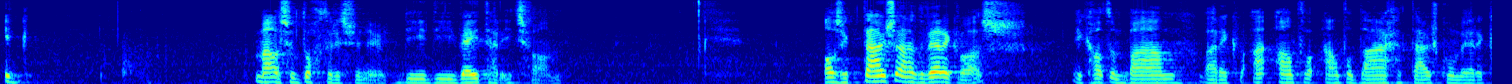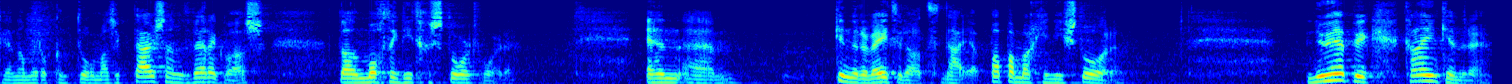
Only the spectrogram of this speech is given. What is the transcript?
Ik, Maus' dochter is er nu, die, die weet daar iets van. Als ik thuis aan het werk was, ik had een baan waar ik een aantal, aantal dagen thuis kon werken en dan weer op kantoor. Maar als ik thuis aan het werk was, dan mocht ik niet gestoord worden. En um, kinderen weten dat. Nou ja, papa mag je niet storen. Nu heb ik kleinkinderen.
